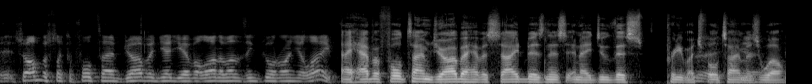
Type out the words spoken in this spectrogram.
it's almost like a full-time job, and yet you have a lot of other things going on in your life. I have a full time job. I have a side business, and I do this pretty much Right, full time yeah, as well.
